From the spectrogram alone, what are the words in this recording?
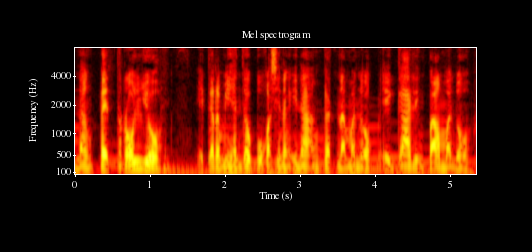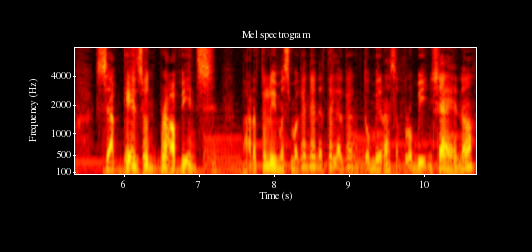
ng petrolyo. E karamihan daw po kasi ng inaangkat na manok e galing pa ang mano sa Quezon Province. Para tuloy mas maganda na talagang tumira sa probinsya eh no?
